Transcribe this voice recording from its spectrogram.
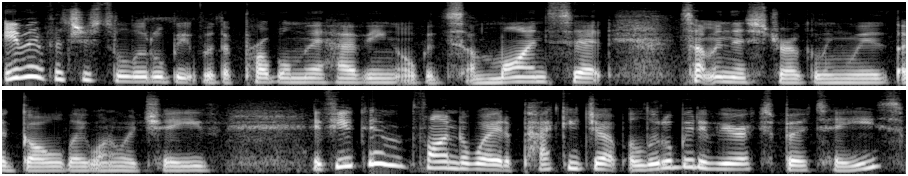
even if it's just a little bit with a problem they're having or with some mindset, something they're struggling with, a goal they want to achieve. If you can find a way to package up a little bit of your expertise,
